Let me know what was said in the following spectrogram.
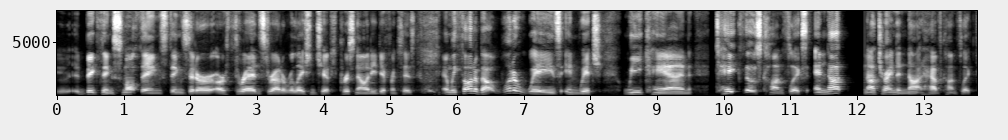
uh, big things small things things that are, are threads throughout our relationships personality differences. And we thought about what are ways in which we can take those conflicts and not not trying to not have conflict,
